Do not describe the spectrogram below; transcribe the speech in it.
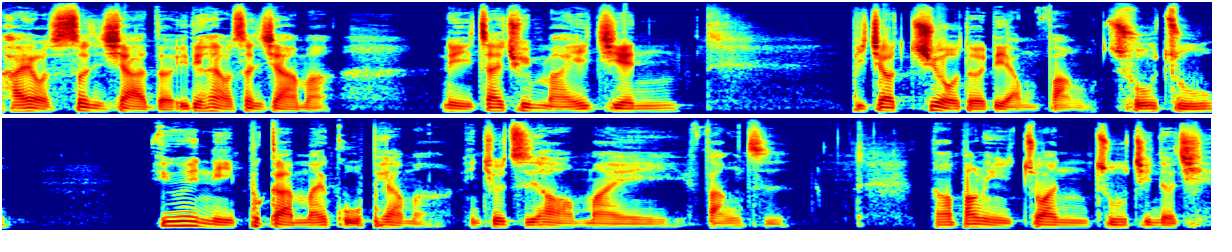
还有剩下的，一定还有剩下嘛？你再去买一间比较旧的两房出租，因为你不敢买股票嘛，你就只好买房子，然后帮你赚租金的钱。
